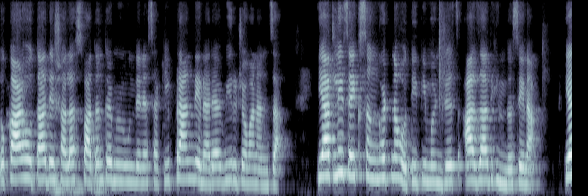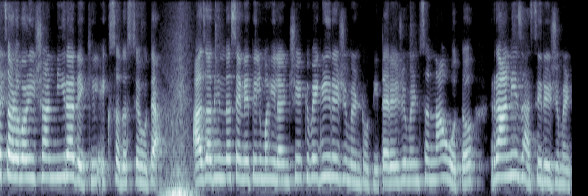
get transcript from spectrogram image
तो काळ होता देशाला स्वातंत्र्य मिळवून देण्यासाठी प्राण देणाऱ्या वीर जवानांचा. यातलीच एक संघटना होती ती म्हणजेच आझाद हिंद सेना. या चळवळीच्या नीरा देखील एक सदस्य होत्या. आझाद हिंद सेनेतील महिलांची एक वेगळी रेजिमेंट होती. त्या रेजिमेंटचं नाव होतं राणी झासी रेजिमेंट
